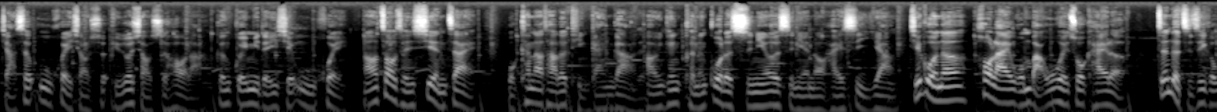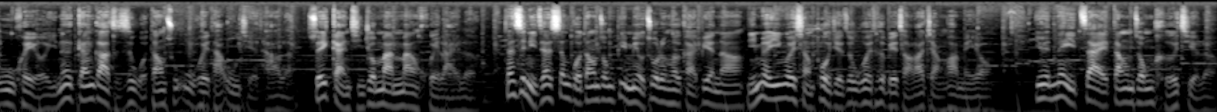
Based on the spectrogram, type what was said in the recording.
假设误会小时，比如说小时候啦，跟闺蜜的一些误会，然后造成现在我看到她都挺。挺尴尬的，好，你看，可能过了十年、二十年了，还是一样。结果呢，后来我们把误会说开了，真的只是一个误会而已。那个尴尬只是我当初误会他、误解他了，所以感情就慢慢回来了。但是你在生活当中并没有做任何改变呢、啊，你没有因为想破解这误会特别找他讲话，没有，因为内在当中和解了。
